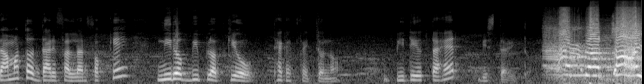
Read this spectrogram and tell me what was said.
জামাতর দারিফাল্লার পক্ষে নীরব বিপ্লবকেও ঠেকাত ফাইতন বিটি উত্তাহের বিস্তারিত। আমরা চাই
